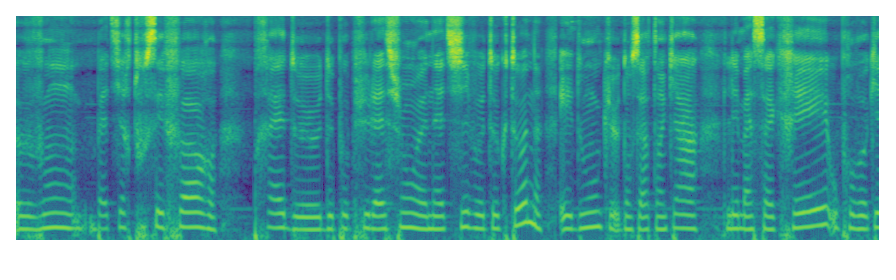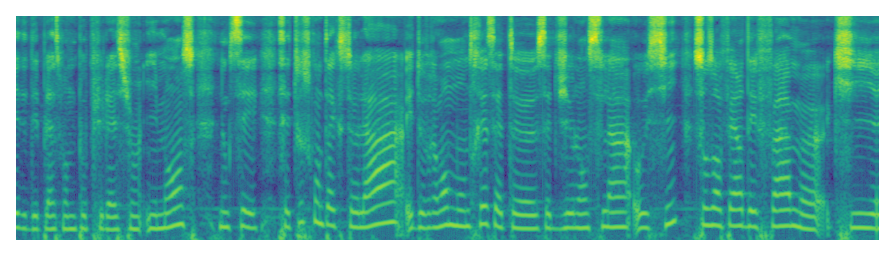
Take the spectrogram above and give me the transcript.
euh, vont bâtir tous ces forts près de, populations euh, natives autochtones et donc euh, dans certains cas les massacrer ou provoquer des déplacements de population immenses. Donc c'est tout ce contexte-là et de vraiment montrer cette, euh, violence-là aussi sans en faire des femmes qui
